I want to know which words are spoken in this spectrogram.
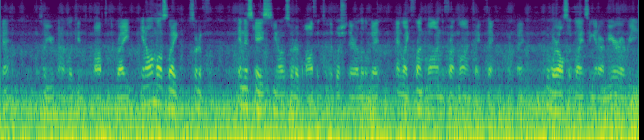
okay? So you're kind of looking off to the right, you know, almost like sort of, in this case, you know, sort of off into the bush there a little bit, and like front lawn to front lawn type thing, okay? But we're also glancing at our mirror every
